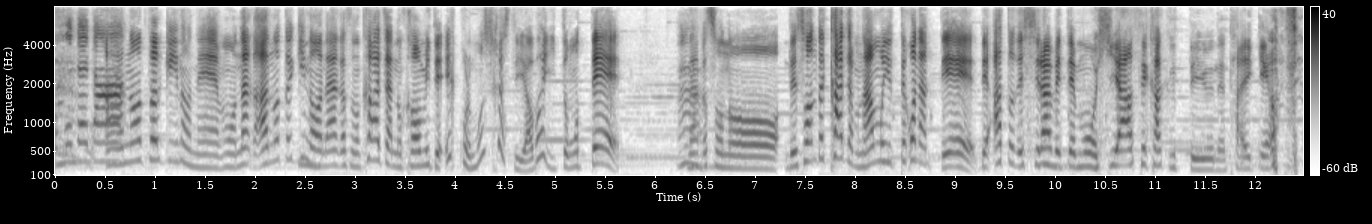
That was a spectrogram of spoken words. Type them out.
おめでとう。あの時のねもうなんかあの時のなんかその母ちゃんの顔見てえこれもしかしてやばい？と思って、うなんかそのでその時母ちゃんも何も言ってこなくてで後で調べてもう冷や汗かくっていうね体験をして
